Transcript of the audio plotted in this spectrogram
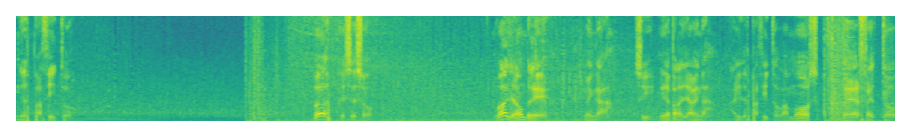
Despacito. ¿Qué es eso? Vaya, hombre. Venga. Sí, mira para allá, venga. Ahí despacito, vamos. Perfecto.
